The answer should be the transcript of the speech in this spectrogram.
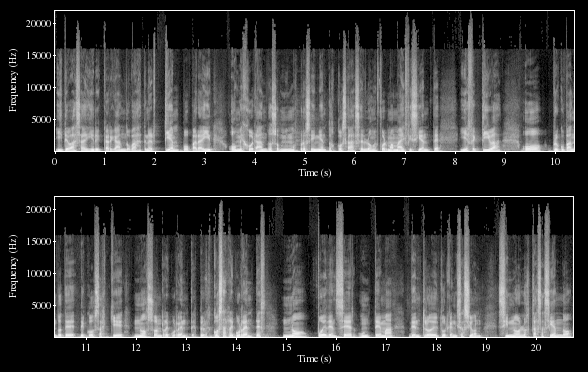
y te vas a ir cargando, vas a tener tiempo para ir o mejorando esos mismos procedimientos, cosas hacerlo de forma más eficiente y efectiva, o preocupándote de cosas que no son recurrentes. Pero las cosas recurrentes no pueden ser un tema dentro de tu organización. Si no lo estás haciendo,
